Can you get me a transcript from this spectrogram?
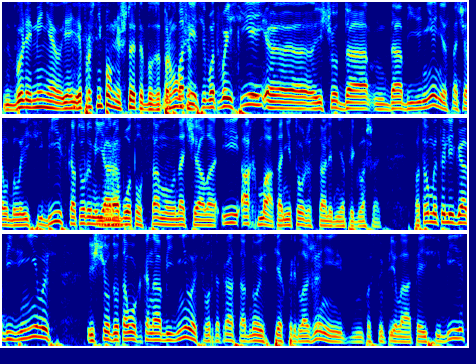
более-менее. Я, я просто не помню, что это был за ну, промоушен. Ну, смотрите, вот в ACA э, еще до, до объединения сначала было ACB, с которыми да. я работал с самого начала, и Ахмат. Они тоже стали меня приглашать. Потом эта лига объединилась. Еще до того, как она объединилась, вот как раз одно из тех предложений поступило от ACB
